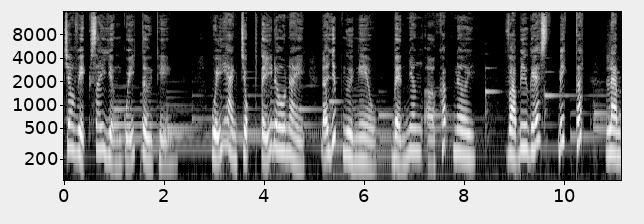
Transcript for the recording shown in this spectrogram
cho việc xây dựng quỹ từ thiện. Quỹ hàng chục tỷ đô này đã giúp người nghèo, bệnh nhân ở khắp nơi. Và Bill Gates biết cách làm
